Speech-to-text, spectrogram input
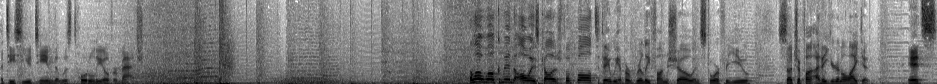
a TCU team that was totally overmatched. Hello, welcome into Always College Football. Today we have a really fun show in store for you. Such a fun, I think you're going to like it. It's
